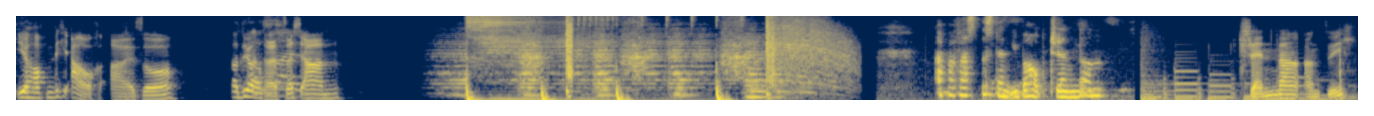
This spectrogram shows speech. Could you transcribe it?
Ihr hoffentlich auch, also Adios. hört euch an. Aber was ist denn überhaupt Gendern? Gender an sich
